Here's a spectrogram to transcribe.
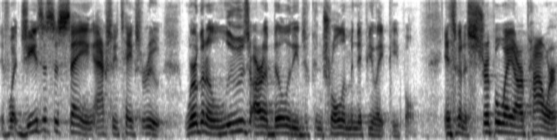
if what Jesus is saying actually takes root, we're going to lose our ability to control and manipulate people. It's going to strip away our power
